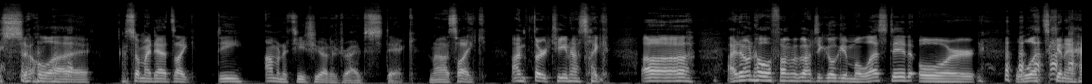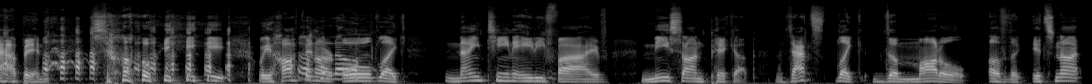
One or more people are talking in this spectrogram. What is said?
So, uh, so my dad's like, D, I'm going to teach you how to drive stick. And I was like, I'm 13. I was like, uh, I don't know if I'm about to go get molested or what's going to happen. so we, we hop in Oh, our no. old, like, 1985 Nissan pickup. That's like the model of the. It's not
